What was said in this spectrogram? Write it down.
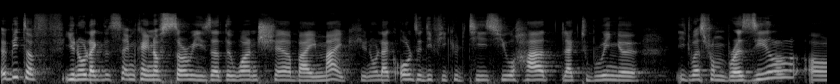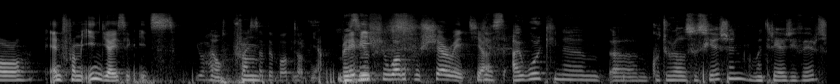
a bit of, you know, like the same kind of stories that the one shared by Mike, you know, like all the difficulties you had, like to bring a, it was from Brazil or, and from India, I think it's, you have no, from at the bottom. Yes. Yeah. Maybe if you want to share it. Yeah. Yes, I work in a um, cultural association, Materiais Diversos,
